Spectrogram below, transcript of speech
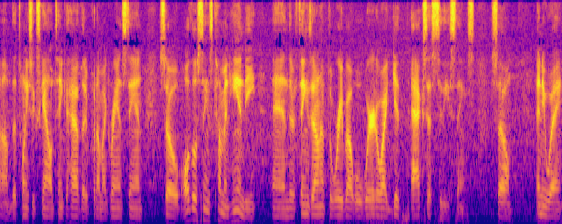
um, the 26 gallon tank I have that I put on my grandstand. So all those things come in handy and they're things I don't have to worry about well where do I get access to these things so anyway,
